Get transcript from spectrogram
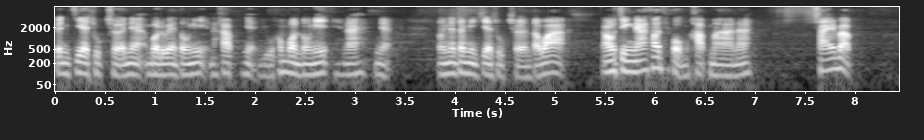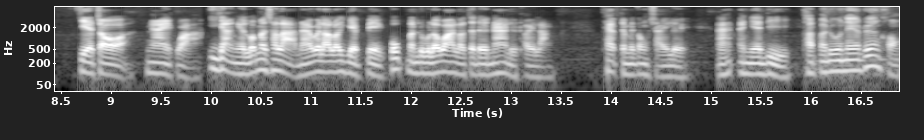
เป็นเกียร์ฉุกเฉินเนี่ยบริเวณตรงนี้นะครับเนี่ยอยู่ข้างบนตรงนี้นะเนี่ยตรงนี้จะมีเกียร์ฉุกเฉินแต่ว่าเอาจริงนะเท่าที่ผมขับมานะ ใช้แบบ เกียร์จอง่ายกว่า อีกอย่างเนี่ยรถมันฉลาดนะ เวลาเราเหยียบเบรกปุ๊บมันรู้แล้วว่าเราจะเดินหน้าหรือถอยหลัง แทบจะไม่ต้องใช้เลยนะอันเนี้ยดี ถัดมาดูในเรื่องของ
